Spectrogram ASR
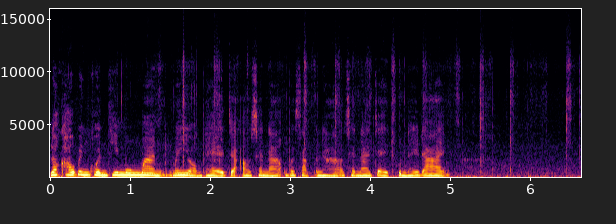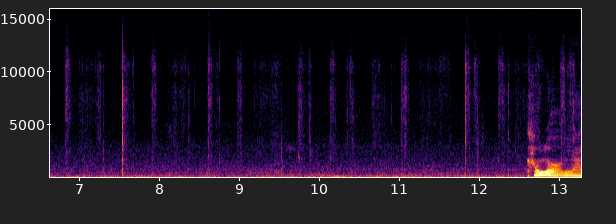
แล้วเขาเป็นคนที่มุ่งมั่นไม่ยอมแพ้จะเอาชนะอุปสรรคปัญหาเอาชนะใจคุณให้ได้ เขารอเวลา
